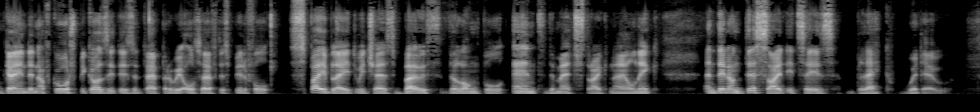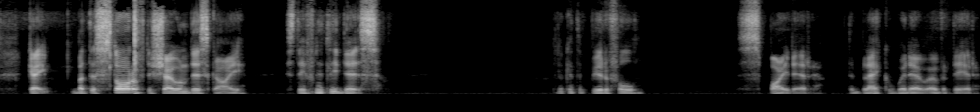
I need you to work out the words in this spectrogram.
Okay, and then of course, because it is a trapper, we also have this beautiful spy blade, which has both the long pull and the match strike nail nick. And then on this side, it says Black Widow. Okay, but the star of the show on this guy is definitely this. Look at the beautiful spider, the black widow over there.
